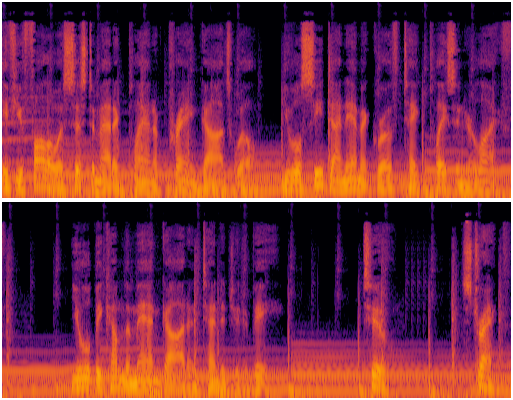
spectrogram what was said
If you follow a systematic plan of praying God's will, you will see dynamic growth take place in your life. You will become the man God intended you to be. 2. Strength.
